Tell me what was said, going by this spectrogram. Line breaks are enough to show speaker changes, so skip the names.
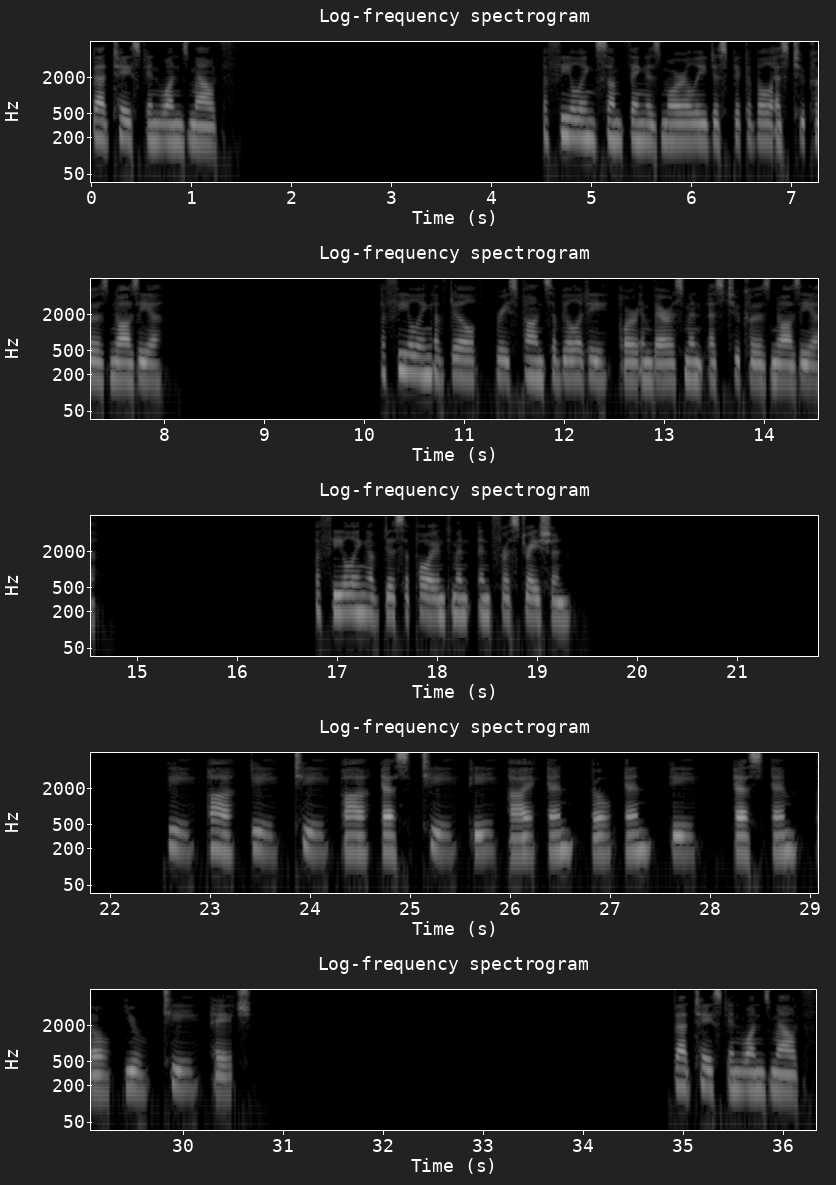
Bad taste in one's mouth. A feeling something is morally despicable as to cause nausea. A feeling of guilt, responsibility, or embarrassment as to cause nausea. A feeling of disappointment and frustration. B A D T A S T E I N O N E S M O U T H Bad taste in one's mouth.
